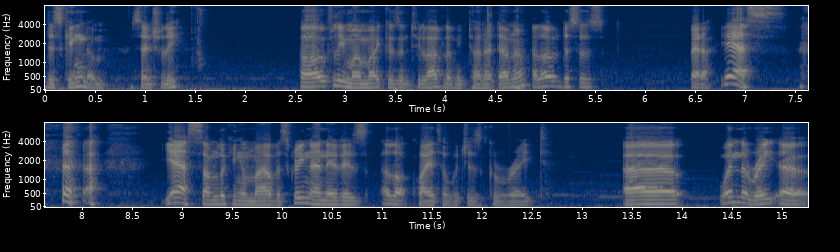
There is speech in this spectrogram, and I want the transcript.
this kingdom, essentially. Uh, hopefully my mic isn't too loud. Let me turn it down now. Hello, this is better. Yes! yes, I'm looking on my other screen and it is a lot quieter, which is great. Uh, when the ra uh,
